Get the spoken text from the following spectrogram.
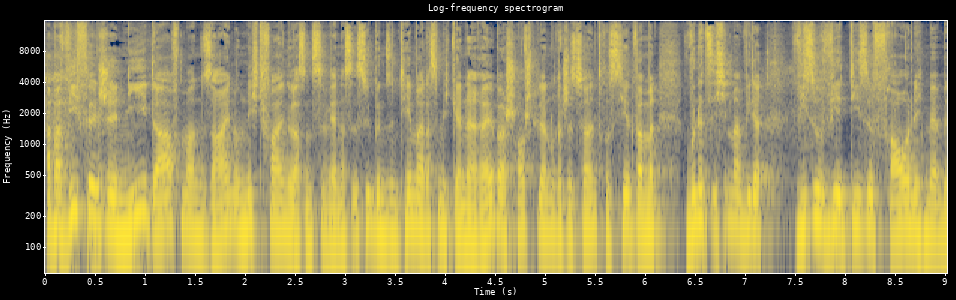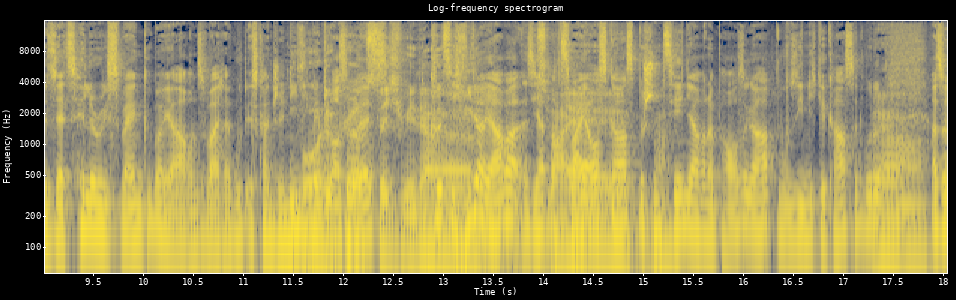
Aber wie viel Genie darf man sein, um nicht fallen gelassen zu werden? Das ist übrigens ein Thema, das mich generell bei Schauspielern und Regisseuren interessiert, weil man wundert sich immer wieder, wieso wird diese Frau nicht mehr besetzt? Hilary Swank über Jahre und so weiter. Gut, ist kein Genie. Wurde aus der Welt. kürzlich wieder. Kürzlich wieder, ja, aber sie hat nach zwei zwei, Oscars bestimmt ja. zehn Jahre eine Pause gehabt, wo sie nicht gecastet wurde. Ja. Also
